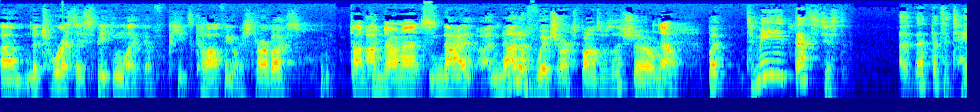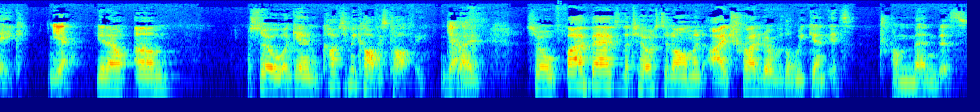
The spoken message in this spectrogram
um, notoriously speaking, like of Peet's Coffee or Starbucks, Dunkin' Donuts. not, uh, none of which are sponsors of the show. No. But to me, that's just uh, that that's a take. Yeah. You know. Um. So again, co- to me, coffee's coffee. Yes. Right. So five bags of the toasted almond. I tried it over the weekend. It's tremendous.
